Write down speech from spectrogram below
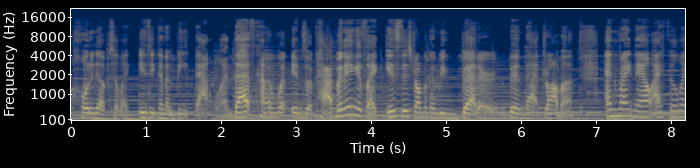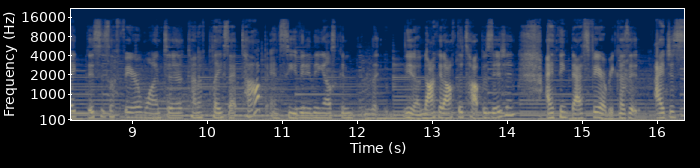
hold it up to like, is it going to beat that one? That's kind of what ends up happening. It's like, is this drama going to be better than that drama? And right now, I feel like this is a fair one to kind of place at top and see if anything else can, you know, knock it off the top position. I think that's fair because it, I just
